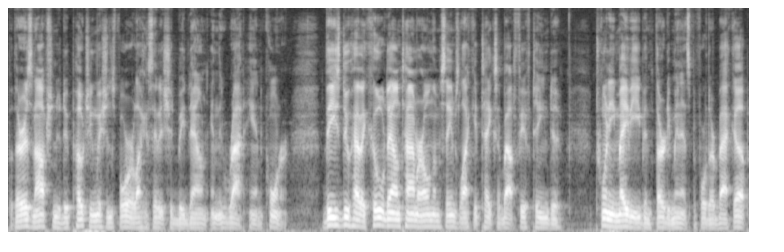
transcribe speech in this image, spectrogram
but there is an option to do poaching missions for her. Like I said, it should be down in the right-hand corner. These do have a cooldown timer on them. Seems like it takes about 15 to 20, maybe even 30 minutes before they're back up.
